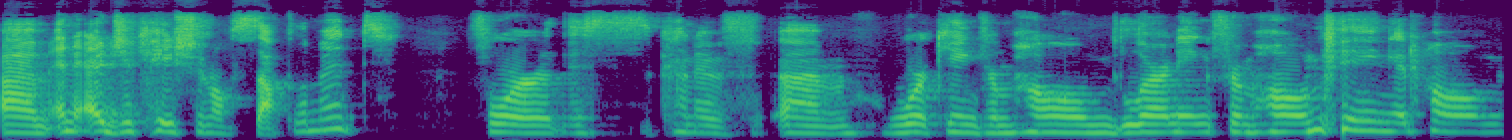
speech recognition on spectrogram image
um, an educational supplement for this kind of um, working from home, learning from home, being at home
